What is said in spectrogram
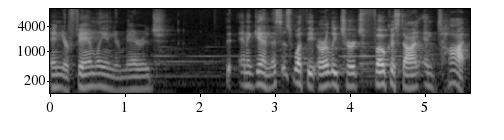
in your family and your marriage. And again, this is what the early church focused on and taught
